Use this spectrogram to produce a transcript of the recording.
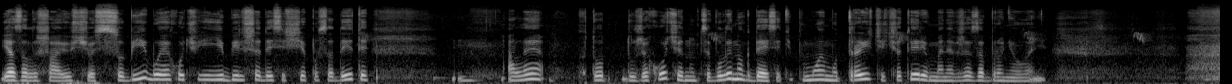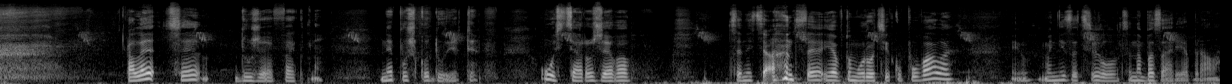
Я залишаю щось собі, бо я хочу її більше десь ще посадити. Але хто дуже хоче, ну цибулинок 10. І, по-моєму, 3 чи 4 в мене вже заброньовані. Але це дуже ефектно. Не пошкодуєте. Ось ця рожева. Це не ця, це я в тому році купувала. І мені зацвіло. Це на базарі я брала.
